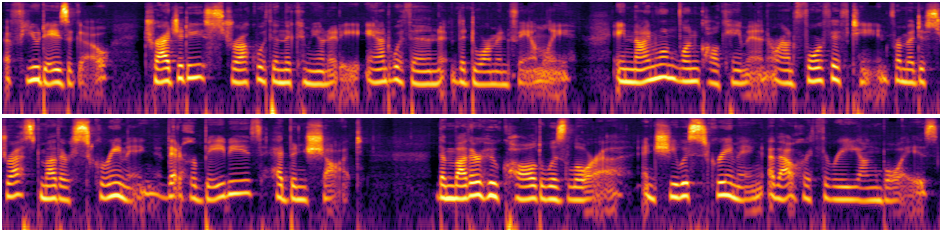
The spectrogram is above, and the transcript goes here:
a few days ago, tragedy struck within the community and within the Doerman family. A 911 call came in around 4:15 from a distressed mother screaming that her babies had been shot. The mother who called was Laura, and she was screaming about her three young boys.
